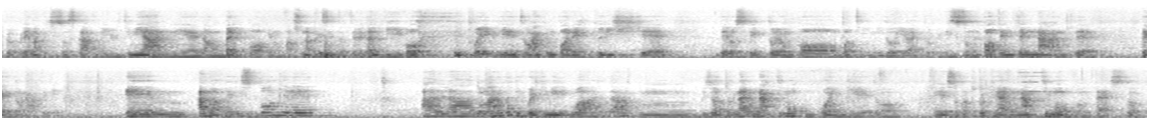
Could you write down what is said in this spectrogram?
problema che ci sono stati negli ultimi anni è da un bel po' che non faccio una presentazione dal vivo e poi rientro anche un po' nel cliché dello scrittore un po', un po timido io, ecco, quindi sono un po' tentennante, perdonatemi. E, ehm, allora, per rispondere alla domanda per quel che mi riguarda, mh, mm, bisogna tornare un attimo un po' indietro e soprattutto creare un attimo un contesto.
